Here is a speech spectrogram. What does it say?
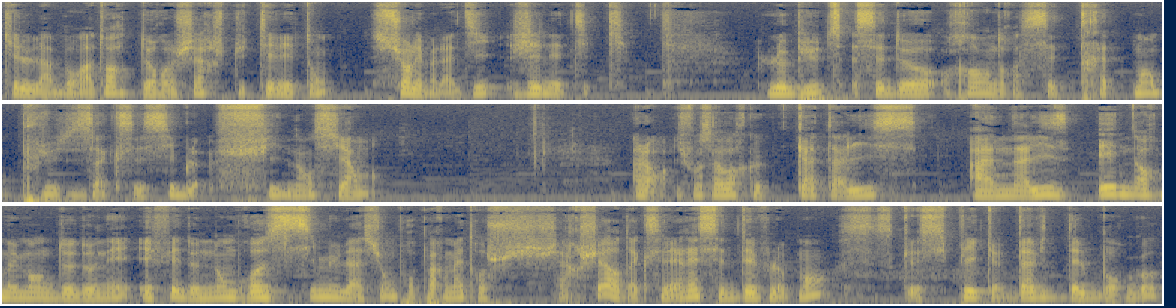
qui est le laboratoire de recherche du Téléthon sur les maladies génétiques. Le but, c'est de rendre ces traitements plus accessibles financièrement. Alors, il faut savoir que Catalyst analyse énormément de données et fait de nombreuses simulations pour permettre aux chercheurs d'accélérer ces développements. C'est ce qu'explique David Delbourgo,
